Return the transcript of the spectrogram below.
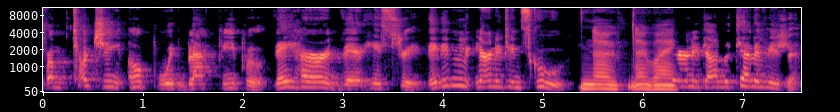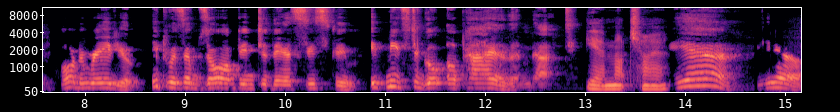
From touching up with black people, they heard their history. They didn't learn it in school. No, no way. They Learn it on the television or the radio. It was absorbed into their system. It needs to go up higher than that. Yeah, much higher. Yeah. Yeah.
